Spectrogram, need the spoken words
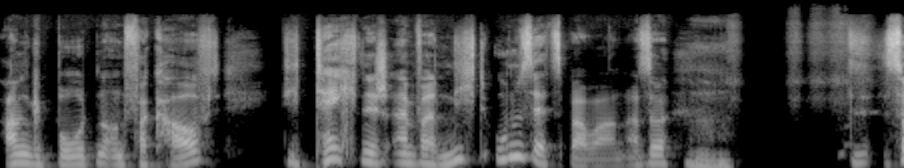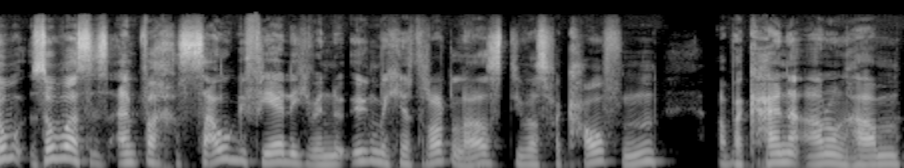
angeboten und verkauft, die technisch einfach nicht umsetzbar waren. Also mhm. so, sowas ist einfach saugefährlich, wenn du irgendwelche Trottel hast, die was verkaufen, aber keine Ahnung haben,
